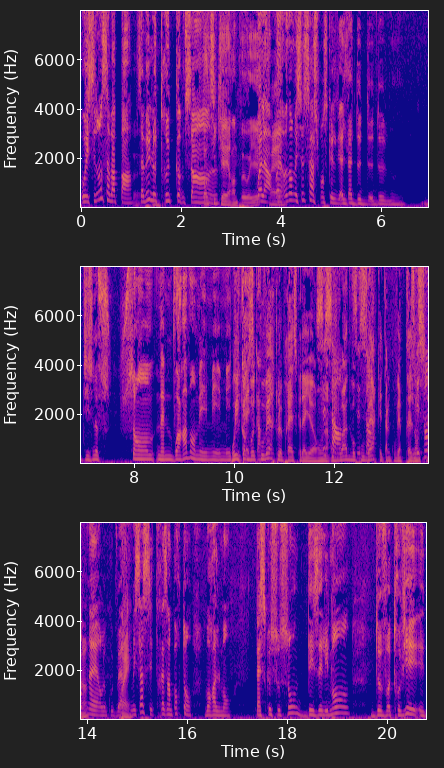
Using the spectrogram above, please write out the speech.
Oui, sinon ça va pas. Vous savez le truc comme ça. hein. Antiquaire un peu, vous voyez. Voilà, Ouais. ouais, non mais c'est ça, je pense qu'elle elle date de, de, de 1900, même voire avant, mais mais mais Oui, comme votre couvercle presque d'ailleurs. On, ça, on voit de vos couvercles qui est un couvercle très Il est ancien. centenaire le couvercle, Ouais. mais ça c'est très important moralement parce que ce sont des éléments de votre vie et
